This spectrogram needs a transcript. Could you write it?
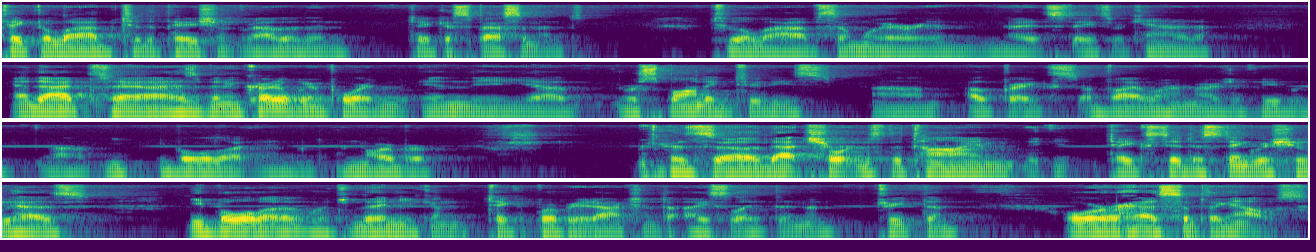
take the lab to the patient rather than take a specimen to a lab somewhere in the United States or Canada. And that uh, has been incredibly important in the uh, responding to these um, outbreaks of viral hemorrhagic fever, uh, Ebola and, and, Marburg, because uh, that shortens the time it takes to distinguish who has Ebola, which then you can take appropriate action to isolate them and treat them, or has something else,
